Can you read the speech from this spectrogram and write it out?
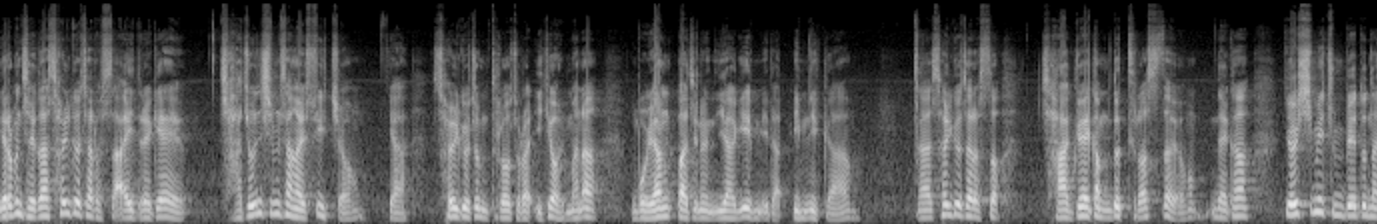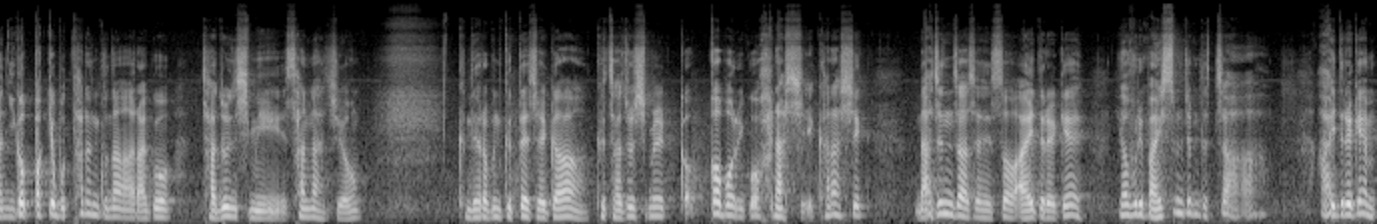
여러분 제가 설교자로서 아이들에게 자존심 상할 수 있죠. 야 설교 좀 들어줘라. 이게 얼마나 모양 빠지는 이야기입니다. 입니까? 아, 설교자로서 자괴감도 들었어요. 내가 열심히 준비해도 난 이것밖에 못하는구나라고 자존심이 상하죠. 근데 여러분 그때 제가 그 자존심을 꺾어버리고 하나씩 하나씩 낮은 자세에서 아이들에게 야 우리 말씀 좀 듣자 아이들에게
